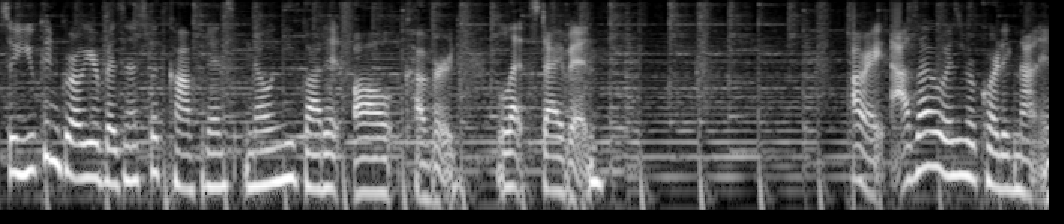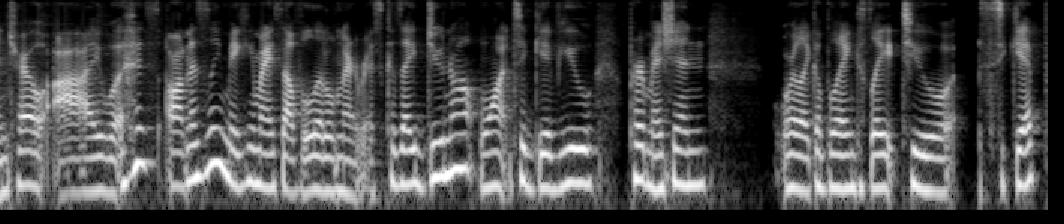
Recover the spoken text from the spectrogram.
so you can grow your business with confidence knowing you've got it all covered. Let's dive in. All right, as I was recording that intro, I was honestly making myself a little nervous because I do not want to give you permission or like a blank slate to skip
